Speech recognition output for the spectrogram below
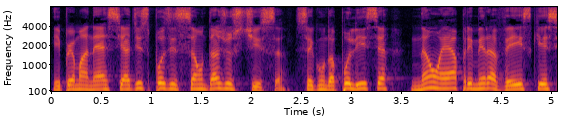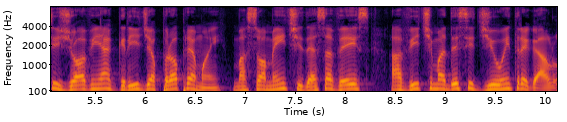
e permanece à disposição da justiça. Segundo a polícia, não é a primeira vez que esse jovem agride a própria mãe, mas somente dessa vez a vítima decidiu entregá-lo.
